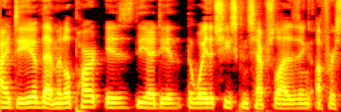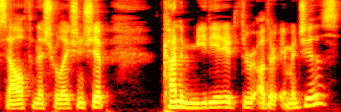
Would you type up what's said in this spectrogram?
idea of that middle part is the idea that the way that she's conceptualizing of herself in this relationship, kind of mediated through other images.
